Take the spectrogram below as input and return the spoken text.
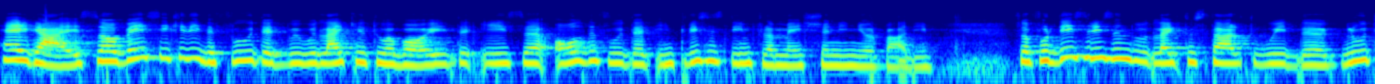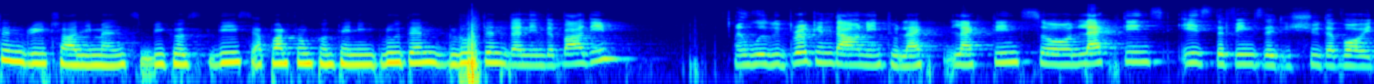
Hey guys, so basically the food that we would like you to avoid is uh, all the food that increases the inflammation in your body. So for this reason, we would like to start with the gluten-rich aliments because these, apart from containing gluten, gluten then in the body and will be broken down into lectins. So lectins is the things that you should avoid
